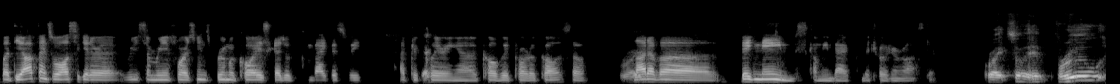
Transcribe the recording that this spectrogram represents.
But the offense will also get a, some reinforcements. Bru McCoy is scheduled to come back this week after yeah. clearing a COVID protocol. So right. a lot of uh, big names coming back from the Trojan roster. Right. So if Bru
